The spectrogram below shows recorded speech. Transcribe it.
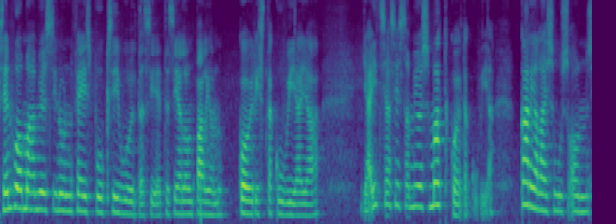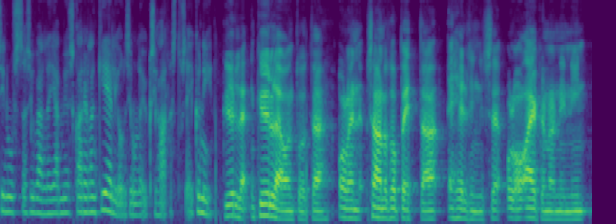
Sen huomaa myös sinun Facebook-sivuiltasi, että siellä on paljon koirista kuvia ja, ja itse asiassa myös matkoilta kuvia. Karjalaisuus on sinussa syvällä ja myös karjalan kieli on sinulle yksi harrastus, eikö niin? Kyllä, kyllä on. Tuota, olen saanut opettaa Helsingissä oloaikana niin, niin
